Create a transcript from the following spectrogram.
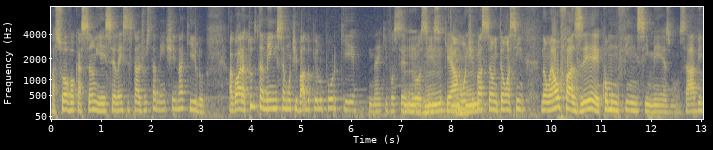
a sua vocação e a excelência está justamente naquilo. Agora, tudo também isso é motivado pelo porquê, né, que você trouxe isso, que é a motivação. Então, assim, não é o fazer como um fim em si mesmo, sabe?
